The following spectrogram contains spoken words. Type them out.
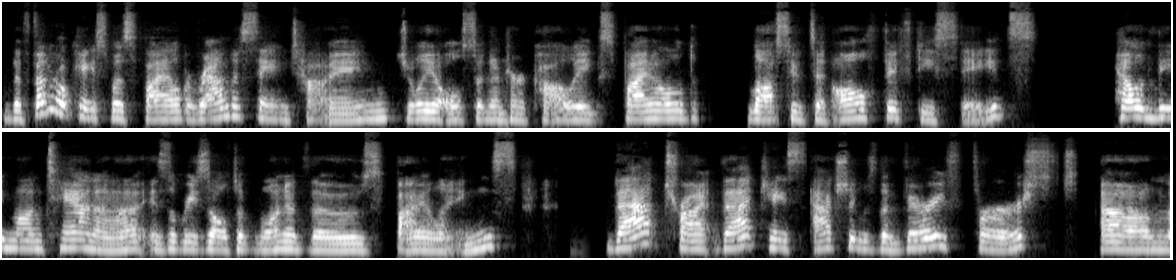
the federal case was filed around the same time, Julia Olson and her colleagues filed lawsuits in all 50 states. Held v. Montana is a result of one of those filings. That tri- that case actually was the very first um,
